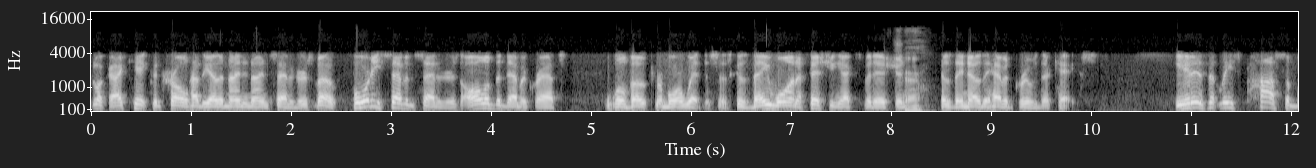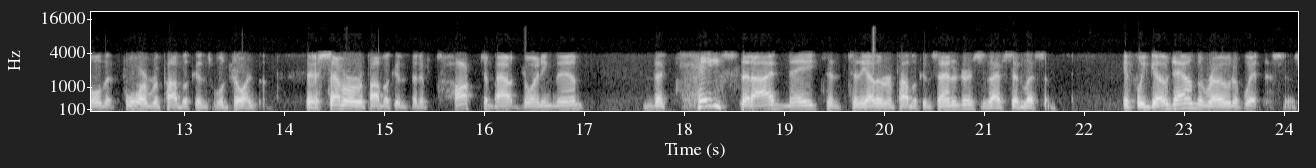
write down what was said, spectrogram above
look, I can't control how the other 99 senators vote. 47 senators, all of the Democrats, will vote for more witnesses because they want a fishing expedition because sure. they know they haven't proven their case it is at least possible that four Republicans will join them. There are several Republicans that have talked about joining them. The case that I've made to, to the other Republican senators is I've said, listen, if we go down the road of witnesses,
